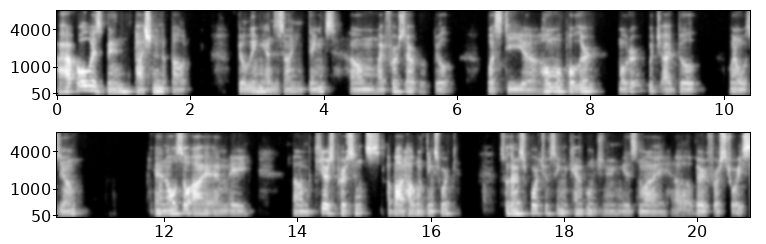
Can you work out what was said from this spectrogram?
I have always been passionate about building and designing things. Um, my first ever built was the uh, homopolar motor, which I built when I was young. And also I am a um, curious persons about how when things work. So therefore choosing mechanical engineering is my uh, very first choice.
